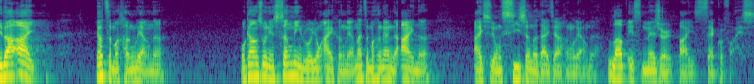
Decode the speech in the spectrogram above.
你的爱要怎么衡量呢？”我刚刚说，你的生命如果用爱衡量，那怎么衡量你的爱呢？爱是用牺牲的代价衡量的。Love is measured by sacrifice。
